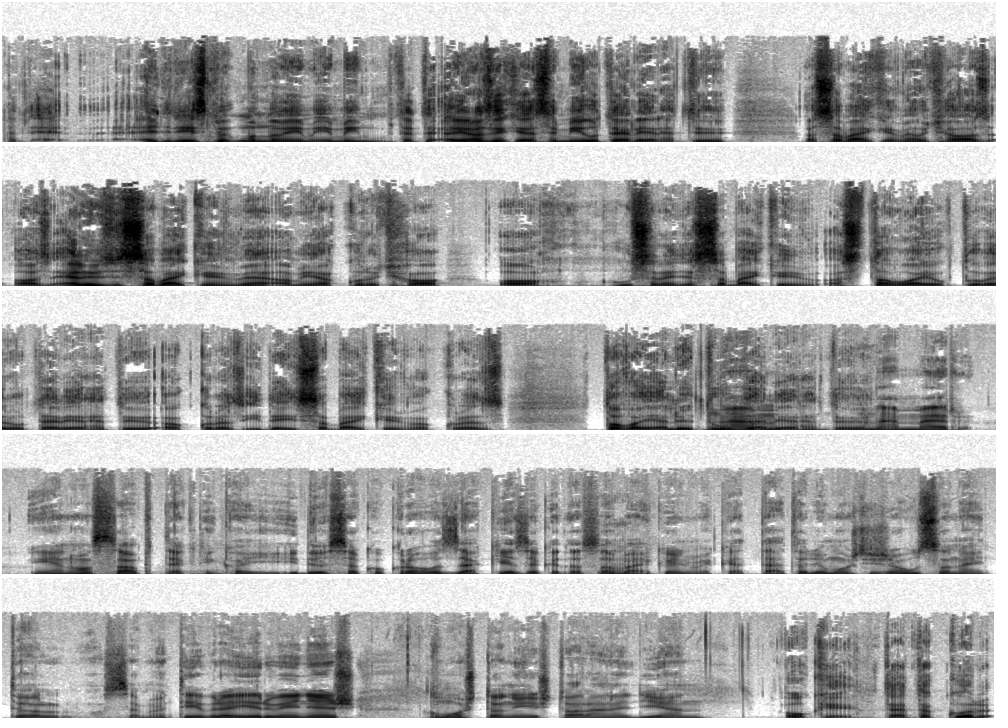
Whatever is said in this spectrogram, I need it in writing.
Hát e- egyrészt meg mondom, én, én, még, tehát én azért kérdezem, hogy mióta elérhető a szabálykönyve, hogyha az, az előző szabálykönyve, ami akkor, hogyha a 21-es szabálykönyv az tavaly október óta elérhető, akkor az idei szabálykönyv, akkor az tavaly előtt óta elérhető. nem, mert ilyen hosszabb technikai időszakokra hozzák ki ezeket a szabálykönyveket. Tehát, hogy most is a 21-től azt hiszem 5 évre érvényes, a mostani is talán egy ilyen Oké, okay. tehát akkor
